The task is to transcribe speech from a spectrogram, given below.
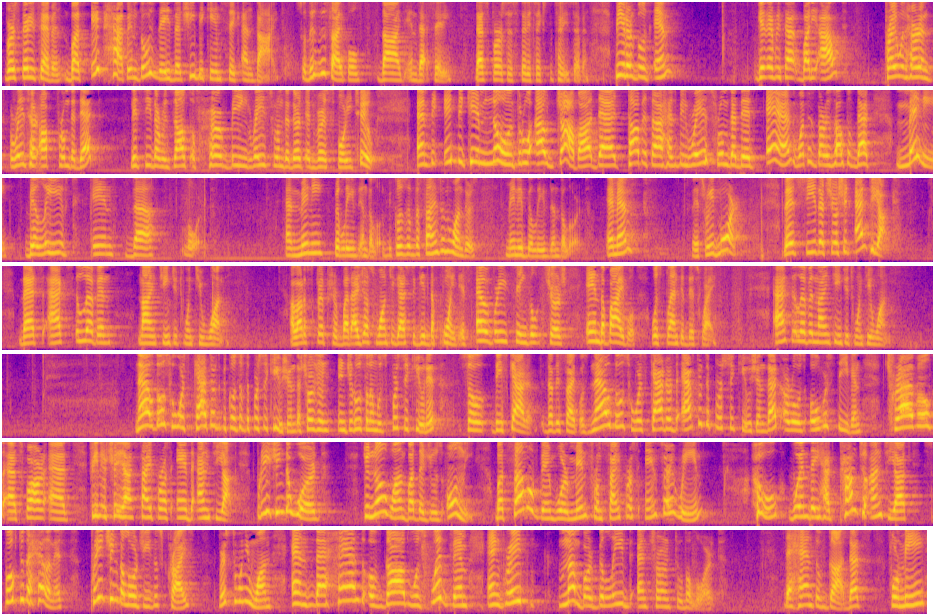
Verse 37. But it happened those days that she became sick and died. So this disciple died in that city. That's verses 36 to 37. Peter goes in, get everybody out, pray with her and raise her up from the dead. Let's see the result of her being raised from the dirt in verse 42. And it became known throughout Joppa that Tabitha has been raised from the dead. And what is the result of that? Many believed in the Lord. And many believed in the Lord. Because of the signs and wonders, many believed in the Lord. Amen? Let's read more. Let's see the church in Antioch. That's Acts 11 19 to 21 a lot of scripture, but I just want you guys to get the point. It's every single church in the Bible was planted this way. Acts 11 19 to 21. Now, those who were scattered because of the persecution, the church in Jerusalem was persecuted, so they scattered the disciples. Now, those who were scattered after the persecution that arose over Stephen traveled as far as Phoenicia, Cyprus, and Antioch, preaching the word to no one but the Jews only. But some of them were men from Cyprus and Cyrene, who, when they had come to Antioch, spoke to the Hellenists, preaching the Lord Jesus Christ. Verse 21 And the hand of God was with them, and great number believed and turned to the Lord. The hand of God. That's for me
